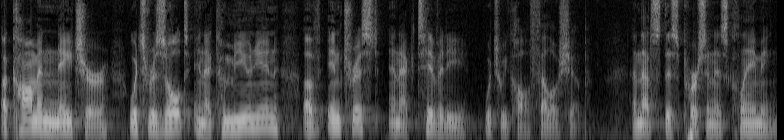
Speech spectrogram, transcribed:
a common nature, which result in a communion of interest and activity, which we call fellowship. And that's this person is claiming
